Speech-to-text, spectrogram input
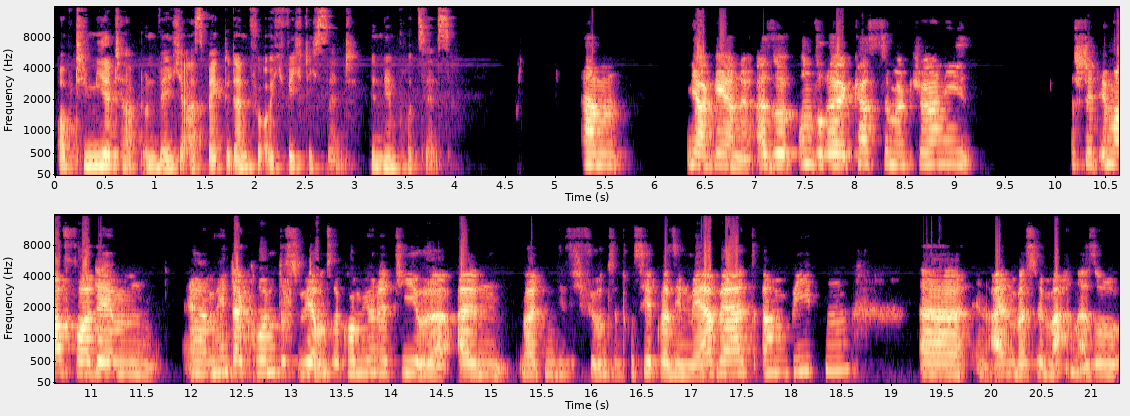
optimiert habt und welche Aspekte dann für euch wichtig sind in dem Prozess. Ähm, ja, gerne. Also unsere Customer Journey steht immer vor dem ähm, Hintergrund, dass wir unsere Community oder allen Leuten, die sich für uns interessiert, quasi einen Mehrwert ähm, bieten äh, in allem, was wir machen. Also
